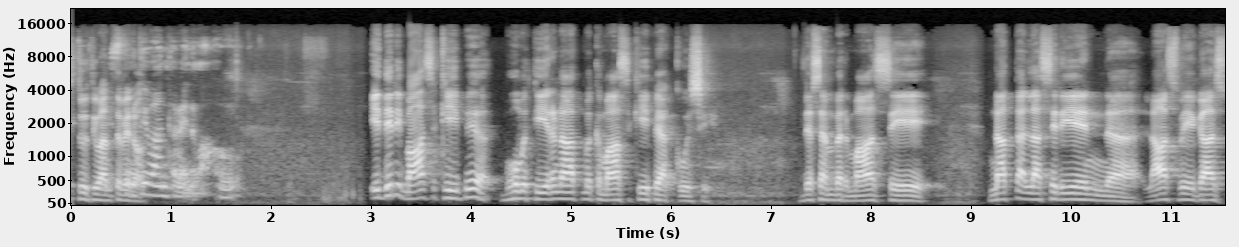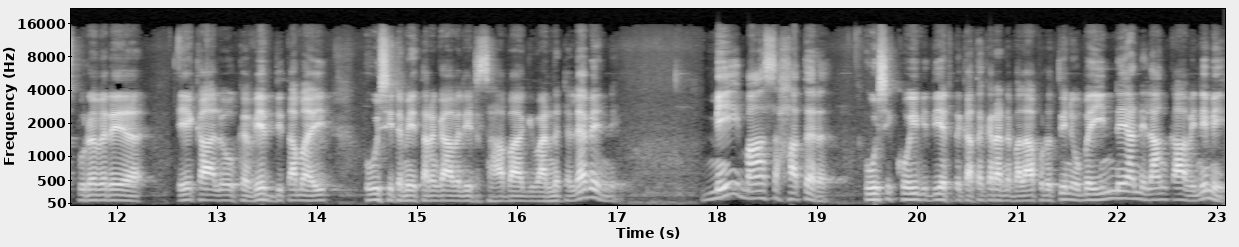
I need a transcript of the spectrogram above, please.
ස්තුතිවන්ත වෙනවා. ස්තුතිවන්ත වෙනවා ඕ ඉදිරි මාස කීපය බොහොම තීරණාත්මක මාස කීපයක් වූෂි. දෙසැම්බර් මාසේ නත්තල් අසිරියෙන් ලාස්වේගාස් පුරවරය ඒකාලෝක වෙද්දි තමයි ඌසිට මේ තරඟාවලට සහභාගි වන්නට ලැබෙන්නේ. මේ මාස හතර ඌසි කොයි විදියට ගත කරන්න බලාපොරොත්තුවෙන ඔබ ඉන්න යන්න ලංකාව නෙමේ.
